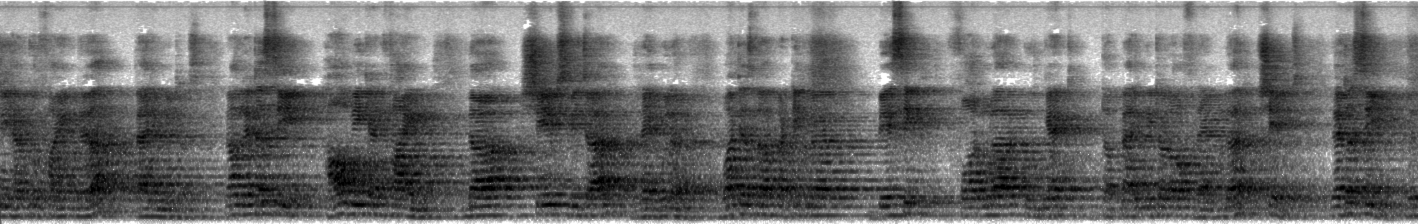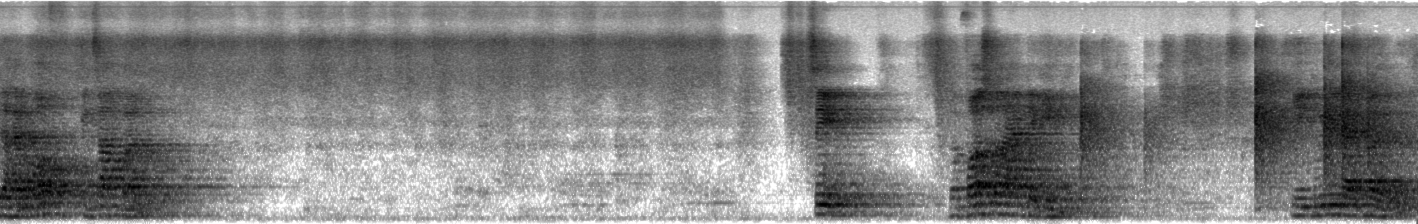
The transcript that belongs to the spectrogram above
we have to find the perimeters. Now let us see how we can find the shapes which are regular. What is the particular basic formula to get the perimeter of regular shapes? Let us see with the help of example. See, the first one I am taking equilateral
